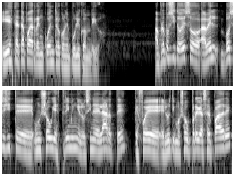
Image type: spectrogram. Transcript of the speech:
y de esta etapa de reencuentro con el público en vivo. A propósito de eso, Abel, vos hiciste un show y streaming en la Usina del Arte, que fue el último show previo a ser padre,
